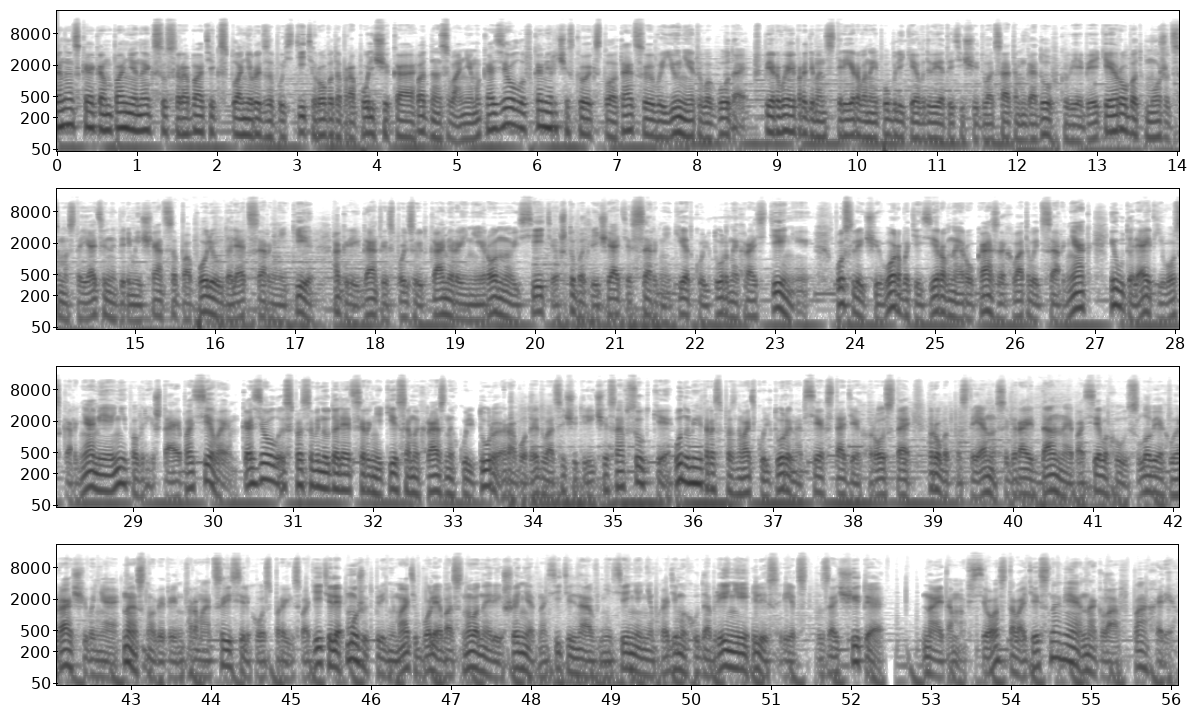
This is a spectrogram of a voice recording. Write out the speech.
Канадская компания Nexus Robotics планирует запустить робота-пропольщика под названием «Козел» в коммерческую эксплуатацию в июне этого года. Впервые продемонстрированной публике в 2020 году в Квебеке робот может самостоятельно перемещаться по полю удалять сорняки. Агрегат использует камеры и нейронную сеть, чтобы отличать сорняки от культурных растений, после чего роботизированная рука захватывает сорняк и удаляет его с корнями, не повреждая посев посевы. Козел способен удалять сорняки самых разных культур, работая 24 часа в сутки. Он умеет распознавать культуры на всех стадиях роста. Робот постоянно собирает данные о посевах и условиях выращивания. На основе этой информации сельхозпроизводитель может принимать более обоснованные решения относительно внесения необходимых удобрений или средств защиты. На этом все. Оставайтесь с нами на глав Пахаре.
